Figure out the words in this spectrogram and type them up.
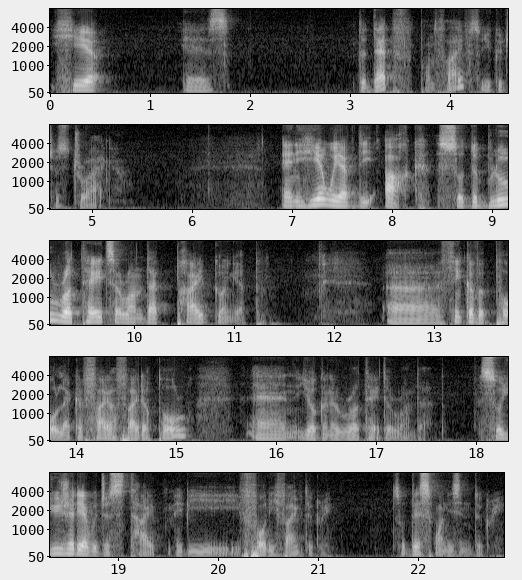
Here is the depth, 0.5, so you could just drag. And here we have the arc. So the blue rotates around that pipe going up uh, think of a pole like a firefighter pole and you're going to rotate around that. So usually I would just type maybe 45 degree. So this one is in degree.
